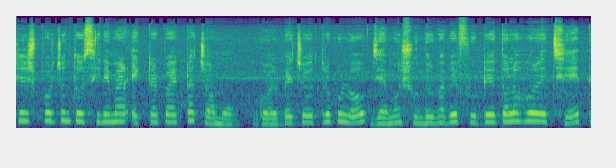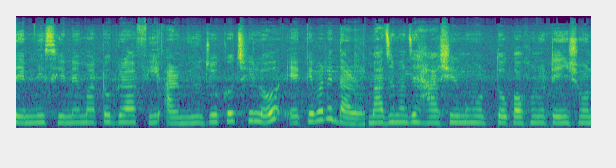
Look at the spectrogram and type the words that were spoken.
শেষ পর্যন্ত সিনেমার একটার পর একটা চমক। গল্পের চরিত্রগুলো যেমন সুন্দরভাবে ফুটিয়ে তোলা হয়েছে, তেমনি সিনেমাটোগ্রাফি আর মিউজিকও ছিল একেবারে দারুণ। মাঝে মাঝে হাসির মুহূর্ত, কখনো টেনশন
